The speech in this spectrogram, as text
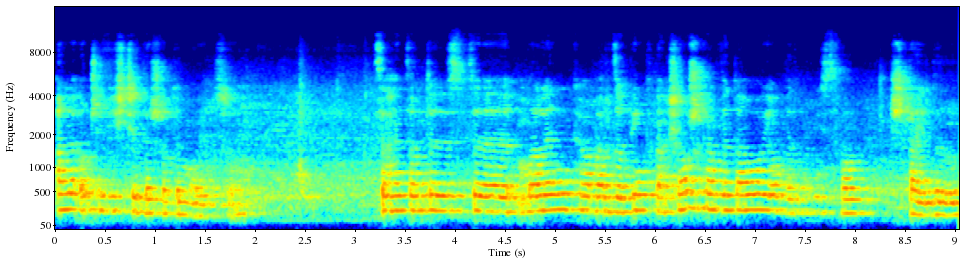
ale oczywiście też o tym ojcu. Zachęcam, to jest maleńka, bardzo piękna książka. Wydało ją wydawnictwo Steidl.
